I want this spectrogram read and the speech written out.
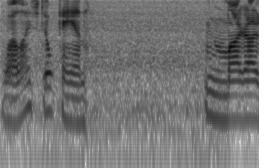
while I still can. My God.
